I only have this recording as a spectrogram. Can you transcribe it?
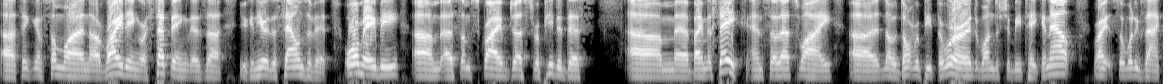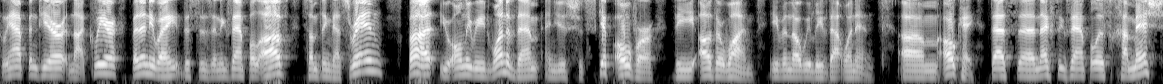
Uh, thinking of someone uh, riding or stepping, there's a, you can hear the sounds of it. Or maybe um, uh, some scribe just repeated this um, uh, by mistake. And so that's why, uh, no, don't repeat the word. One should be taken out, right? So what exactly happened here? Not clear. But anyway, this is an example of something that's written, but you only read one of them and you should skip over the other one, even though we leave that one in. Um, okay, that's uh, next example is chamesh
